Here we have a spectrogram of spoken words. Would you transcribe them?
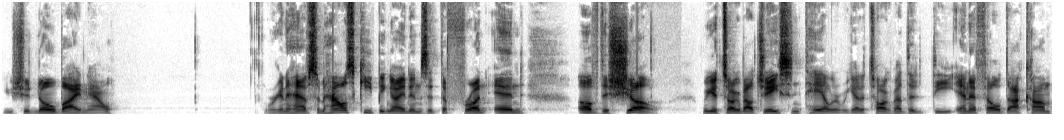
You should know by now. We're going to have some housekeeping items at the front end of the show. We got to talk about Jason Taylor. We got to talk about the, the NFL.com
